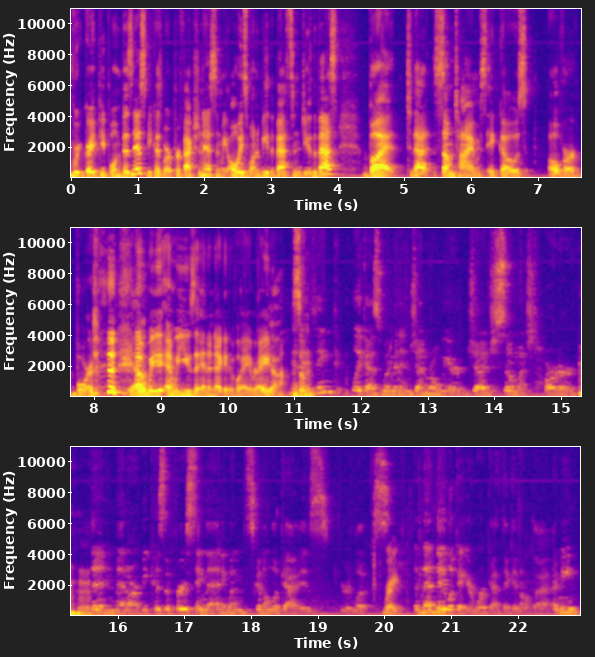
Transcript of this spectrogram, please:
great people in business because we're perfectionists and we always want to be the best and do the best but to that sometimes it goes overboard Yeah. and we and we use it in a negative way right Yeah. And So I think, like as women in general, we are judged so much harder Mhm. than men are because the first thing that anyone's gonna look at is your looks, right and then they look at your work ethic and all that. I mean,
